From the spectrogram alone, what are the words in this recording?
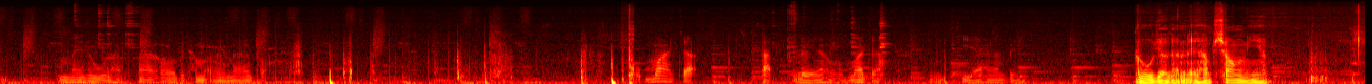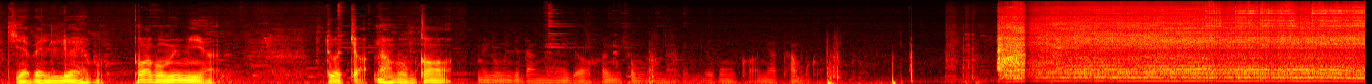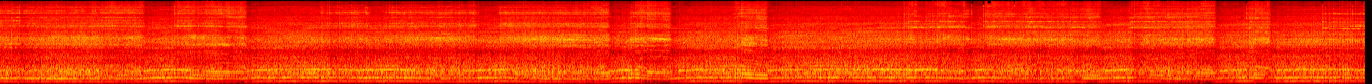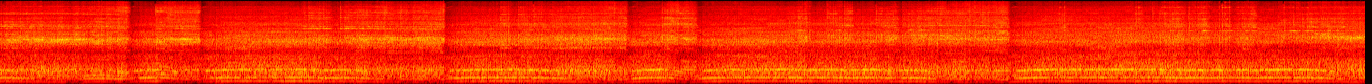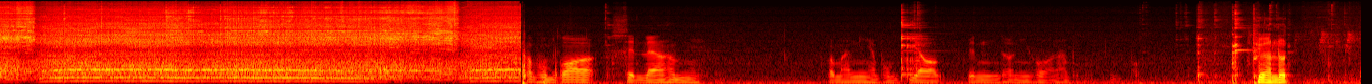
ไม่รู้นะครับว่าเขาเอาไปทำอะไรมาหรือเปล่าผมว่าจะตัดเลยนะครับผมว่าจะเจียให้มันเป็นรูเดียวกันเลยครับช่องนี้ครับ เจียไปเรื่อยๆครับผม เพราะว่าผมไม่มีอะตัวเจาะนะครับผมก็ไม่รู้มันจะดังยังไงเดี๋ยวค่อยมาชมกันนะครับผมเดี๋ยวผมขออนุญาตทำก่อน ก็เสร็จแล้วครับนี่ ประมาณนี้ครับ ผมเจียวเป็นเท่านี้พอนะครับผมเพื่อลด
